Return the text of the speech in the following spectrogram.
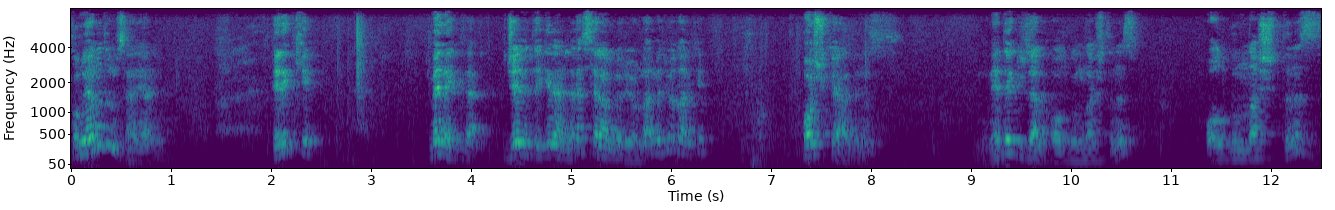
Konuyu anladın mı sen yani? Dedik ki melekler cennete girenlere selam veriyorlar ve diyorlar ki hoş geldiniz. Ne de güzel olgunlaştınız. Olgunlaştınız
